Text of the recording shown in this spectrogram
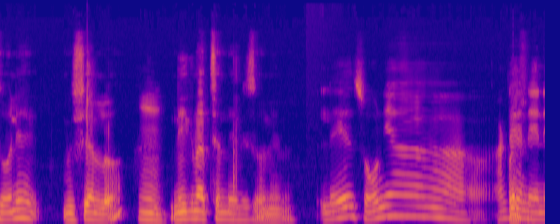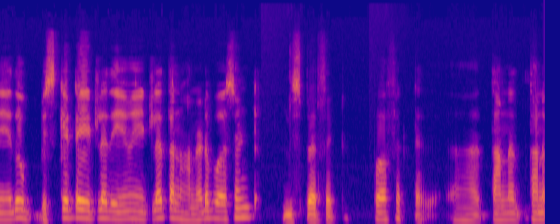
సోనియా విషయంలో. నీకు నచ్చింది ఏంటి సోనియాలో లేదు సోనియా అంటే. నేను ఏదో బిస్కెట్ వేయట్లేదు ఏం వేయట్లేదు తను hundred percent miss perfect perfect అది తన తన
